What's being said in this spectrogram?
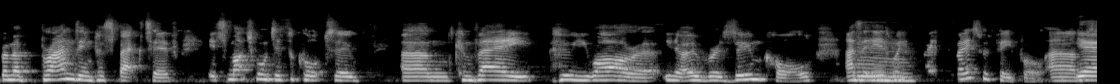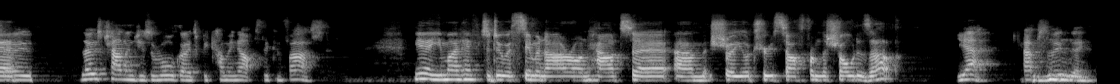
from a branding perspective, it's much more difficult to um, convey who you are, uh, you know, over a Zoom call as mm. it is when mm. you're face to face with people. Um, yeah. So those challenges are all going to be coming up thick and fast. Yeah, you might have to do a seminar on how to um, show your true self from the shoulders up. Yeah, absolutely.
